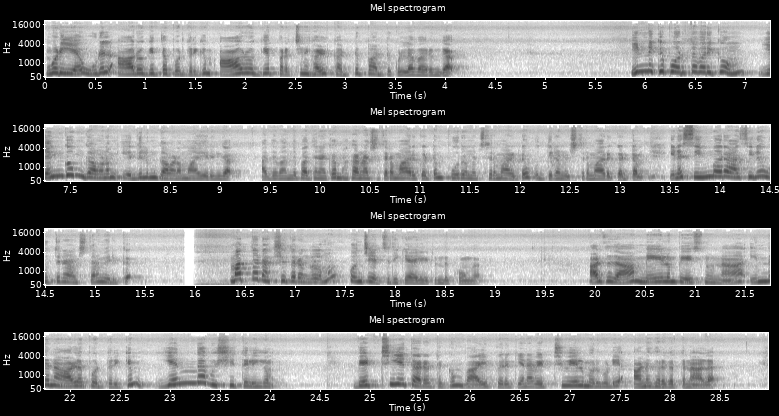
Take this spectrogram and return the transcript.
உங்களுடைய உடல் ஆரோக்கியத்தை பொறுத்த வரைக்கும் ஆரோக்கிய பிரச்சனைகள் கட்டுப்பாட்டுக்குள்ளே வருங்க. இன்றைக்கி பொறுத்த வரைக்கும் எங்கும் கவனம் எதிலும் கவனமாக இருங்க. அது வந்து பார்த்தீங்கன்னாக்கா மகா நட்சத்திரமாக இருக்கட்டும் பூர்வ நட்சத்திரமாக இருக்கட்டும் உத்திர நட்சத்திரமாக இருக்கட்டும். ஏன்னா சிம்ம ராசியில் உத்திர நட்சத்திரம் இருக்குது மற்ற நட்சத்திரங்களும் கொஞ்சம் எச்சரிக்கையாக இருந்துக்கோங்க. அடுத்ததான் மேலும் பேசணுன்னா இந்த நாளை பொறுத்த வரைக்கும் எந்த விஷயத்துலேயும் வெற்றியை தரத்துக்கும் வாய்ப்பு இருக்குது ஏன்னா வெற்றிவேல் முருகனுடைய அனுகிரகத்தினால.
